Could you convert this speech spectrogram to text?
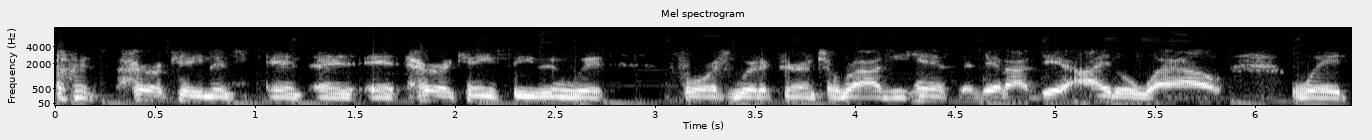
hurricane and, and, and, and hurricane season with Forest Whitaker and Taraji Henson. Then I did Idlewild with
